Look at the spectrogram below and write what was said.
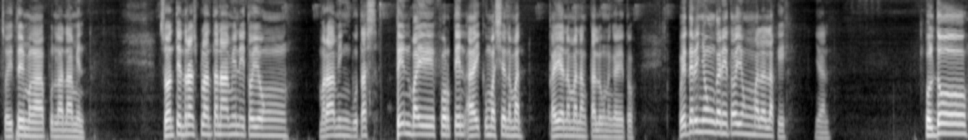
So, ito yung mga punla namin. So ang tinransplanta namin ito yung maraming butas. 10 by 14 ay kumasya naman. Kaya naman ang talong ng ganito. Pwede rin yung ganito yung malalaki. Yan. Although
